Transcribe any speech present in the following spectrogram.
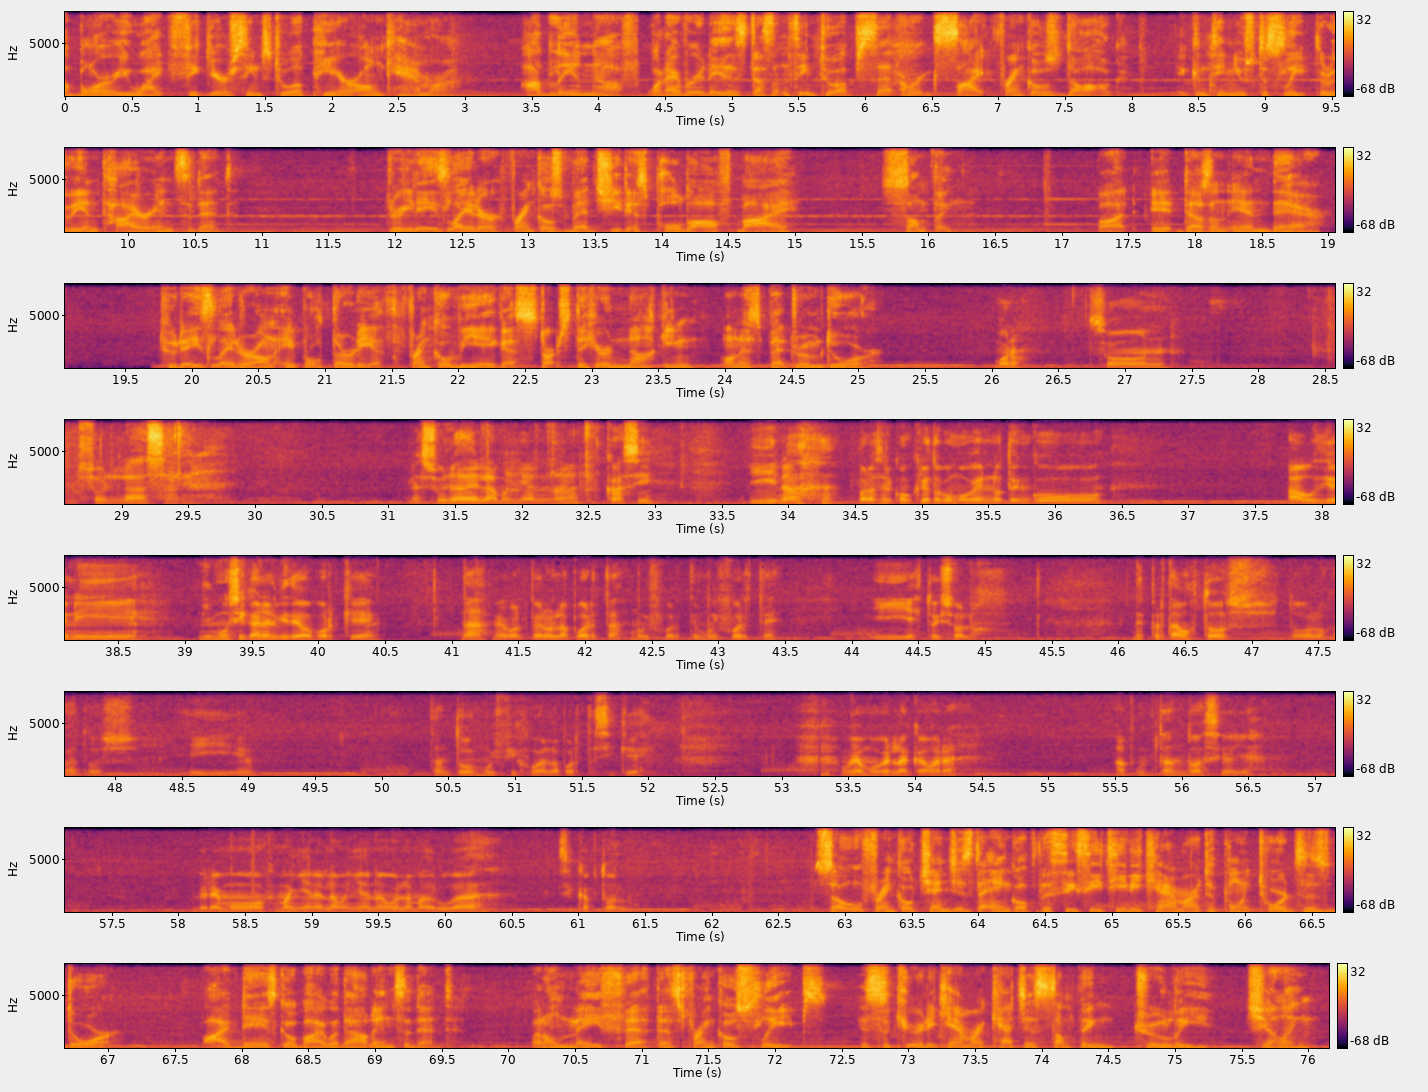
A blurry white figure seems to appear on camera. Oddly enough, whatever it is doesn't seem to upset or excite Franco's dog. It continues to sleep through the entire incident. Three days later, Franco's bedsheet is pulled off by something. But it doesn't end there. Two days later, on April 30th, Franco Villegas starts to hear knocking on his bedroom door. Bueno, son. Son las. A ver. Las una de la mañana, casi. Y nada, para ser concreto, como ven, no tengo audio ni, ni música en el video porque. Nada, me golpearon la puerta muy fuerte, muy fuerte. Y estoy solo. Despertamos todos, todos los gatos. Y. eh, Están todos muy fijos en la puerta, así que. Voy a mover la cámara apuntando hacia allá. Veremos mañana en la mañana o en la madrugada si capto algo. So, Franco changes the angle of the CCTV camera to point towards his door. Five days go by without incident. But on May 5th, as Franco sleeps, his security camera catches something truly chilling.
